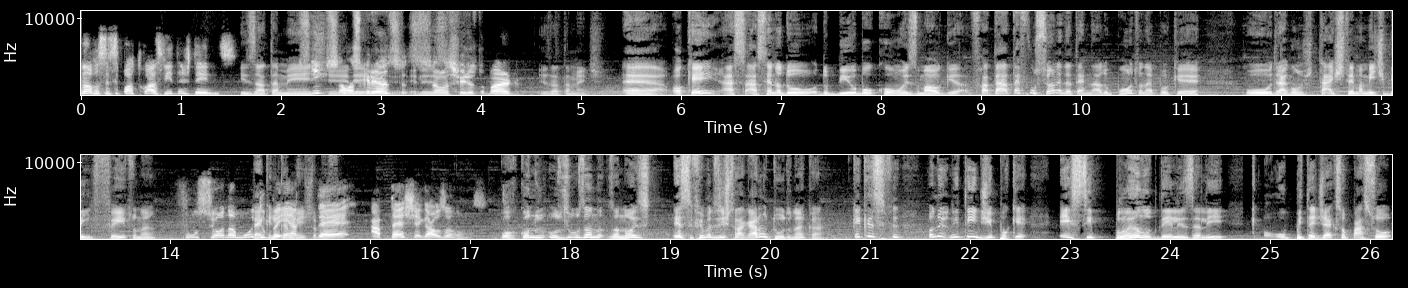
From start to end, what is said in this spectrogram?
Não, você se importa com as vidas deles. exatamente. Sim, são as Ele- crianças, eles- são os filhos do bardo. Exatamente. É, ok, a, a cena do, do Bilbo com o Smaug até, até funciona em determinado ponto, né? Porque o dragão está extremamente bem feito, né? Funciona muito bem até, até chegar aos anões. Pô, quando os, os anões. Esse filme eles estragaram tudo, né, cara? Que que fi- Eu não, não entendi, porque esse plano deles ali. O Peter Jackson passou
